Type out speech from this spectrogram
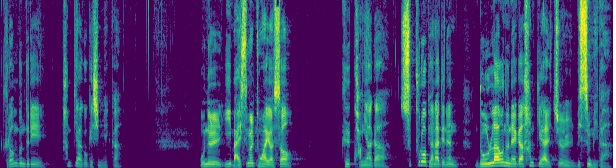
그런 분들이 함께하고 계십니까? 오늘 이 말씀을 통하여서 그 광야가 숲으로 변화되는 놀라운 은혜가 함께할 줄 믿습니다.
